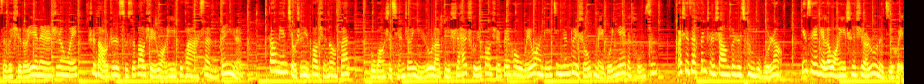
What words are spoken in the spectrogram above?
则被许多业内人士认为是导致此次暴雪与网易不欢而散的根源。当年九成与暴雪闹翻，不光是前者引入了彼时还处于暴雪背后维旺迪竞争对手美国 EA 的投资，而且在分成上更是寸步不让，因此也给了网易趁虚而入的机会。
